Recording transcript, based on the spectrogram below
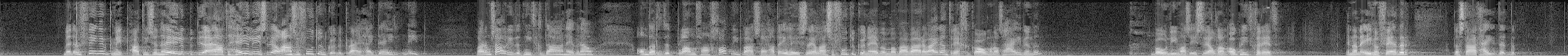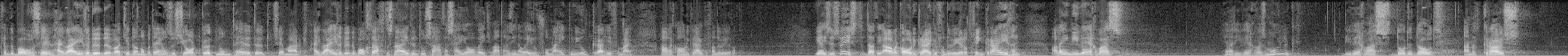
Met een vingerknip had hij, zijn hele, hij had heel Israël aan zijn voeten kunnen krijgen. Hij deed het niet. Waarom zou hij dat niet gedaan hebben? Nou, omdat het het plan van God niet was. Hij had heel Israël aan zijn voeten kunnen hebben, maar waar waren wij dan terechtgekomen als heidenen? Bovendien was Israël dan ook niet gered. En dan even verder, daar staat hij, ik heb erboven geschreven, hij weigerde de, wat je dan op het Engels shortcut noemt. Hè, het, zeg maar, hij weigerde de bocht af te snijden. Toen Satan zei, joh, weet je wat, als hij nou even voor mij knielt, krijg je van mij alle koninkrijken van de wereld. Jezus wist dat hij alle koninkrijken van de wereld ging krijgen. Alleen die weg was, ja, die weg was moeilijk. Die weg was door de dood aan het kruis.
